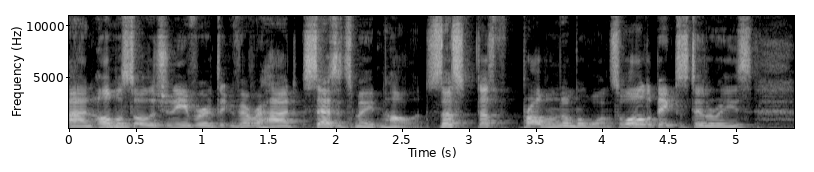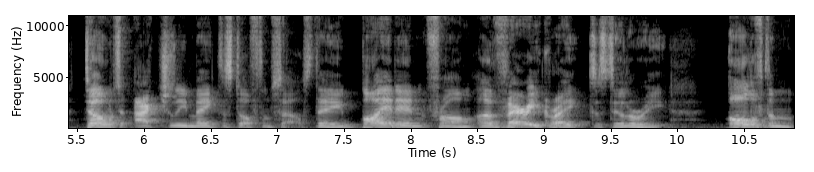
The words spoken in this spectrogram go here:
and almost all the Genever that you've ever had says it's made in Holland. So that's that's problem number one. So all the big distilleries don't actually make the stuff themselves. They buy it in from a very great distillery. All of them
